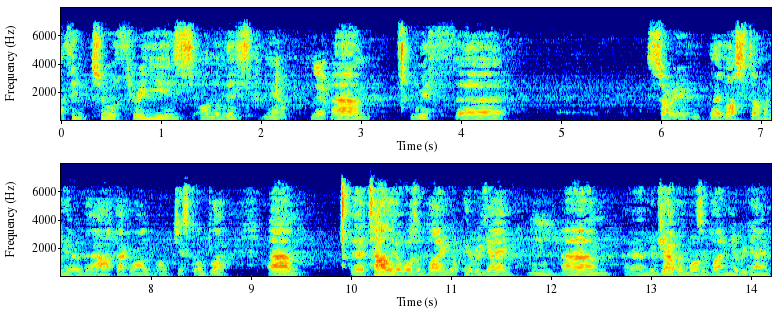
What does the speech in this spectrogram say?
I think, two or three years on the list now. Yep. Um, with, uh, sorry, they lost somebody over their half-back line. I've just gone blank. Um, uh, Talia wasn't playing every game. Mm. Um, uh, McGovern wasn't playing every game.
